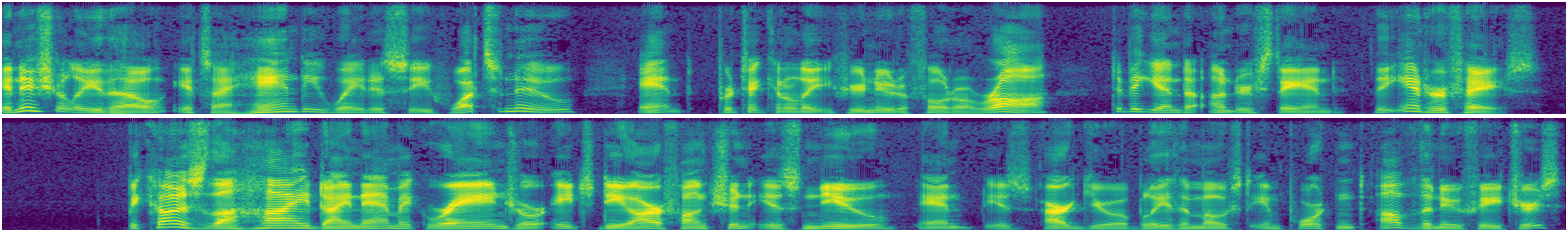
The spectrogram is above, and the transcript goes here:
Initially, though, it's a handy way to see what's new, and particularly if you're new to Photo RAW, to begin to understand the interface. Because the high dynamic range or HDR function is new and is arguably the most important of the new features,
